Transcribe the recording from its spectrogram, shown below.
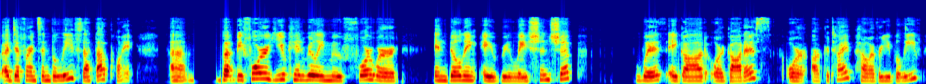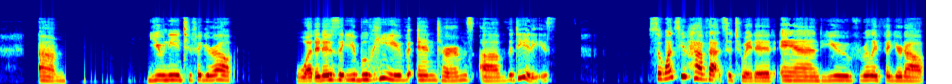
a difference in beliefs at that point. Um, but before you can really move forward in building a relationship with a god or goddess or archetype, however you believe, um, you need to figure out what it is that you believe in terms of the deities. So once you have that situated and you've really figured out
